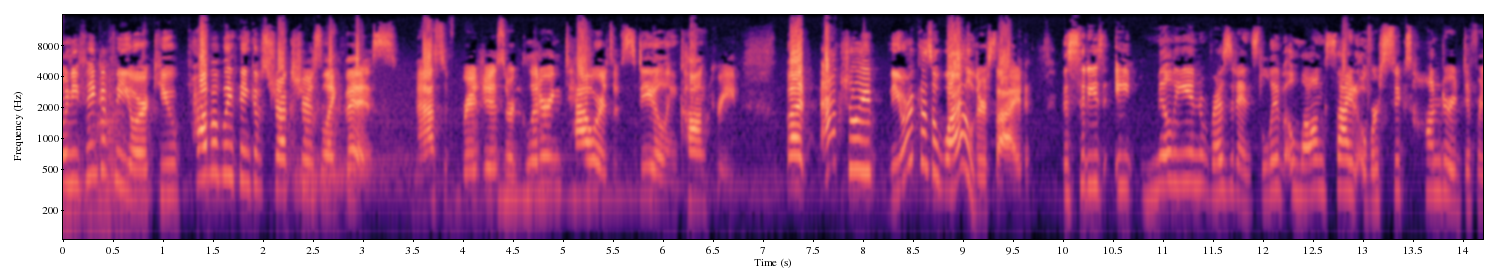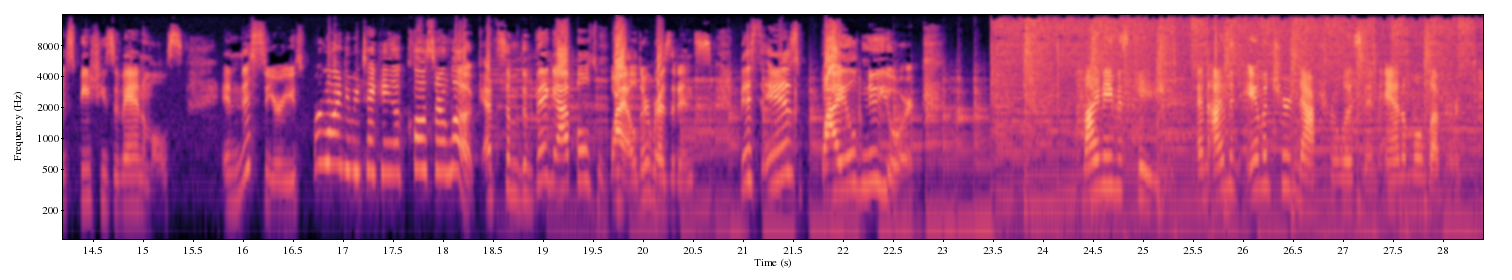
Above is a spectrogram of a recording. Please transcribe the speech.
When you think of New York, you probably think of structures like this massive bridges or glittering towers of steel and concrete. But actually, New York has a wilder side. The city's 8 million residents live alongside over 600 different species of animals. In this series, we're going to be taking a closer look at some of the Big Apple's wilder residents. This is Wild New York. My name is Katie, and I'm an amateur naturalist and animal lover.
